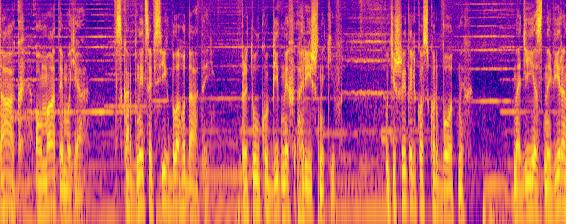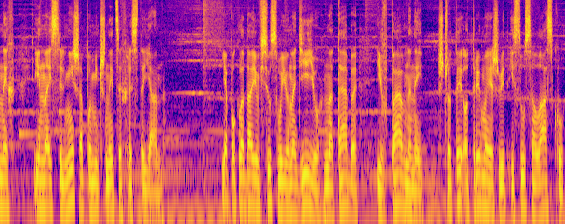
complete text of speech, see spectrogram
так, о мати моя, скарбниця всіх благодатей, притулку бідних грішників, утішителько скорботних, надія зневірених і найсильніша помічниця християн. Я покладаю всю свою надію на тебе і впевнений, що ти отримаєш від Ісуса ласку,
